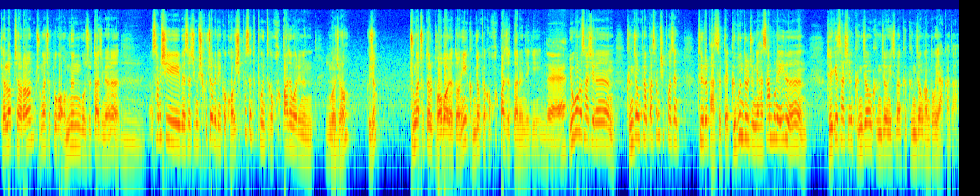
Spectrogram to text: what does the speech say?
갤럽처럼 중간 척도가 없는 곳을 따지면은 음. 30에서 지금 19.1이니까 거의 10% 포인트가 확 빠져버리는 음. 거죠. 그죠? 중간 척도를 더 버렸더니 긍정평가 확 빠졌다는 얘기. 네. 요거는 사실은 긍정평가 30%를 봤을 때 그분들 중에 한 3분의 1은 되게 사실은 긍정은 긍정이지만 그 긍정 강도가 약하다.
